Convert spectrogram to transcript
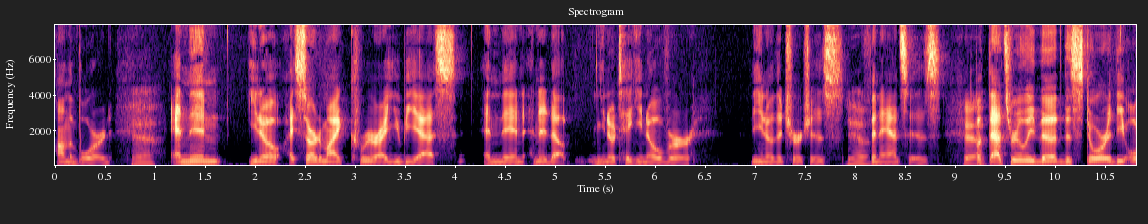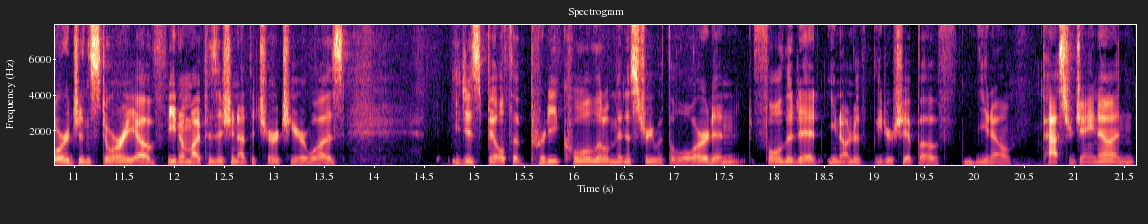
on the board." Yeah. and then you know i started my career at ubs and then ended up you know taking over you know the church's Yeah. finances. Yeah. but that's really the the story the origin story of you know my position at the church here was you just built a pretty cool little ministry with the lord and folded it you know under the leadership of you know pastor jana and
